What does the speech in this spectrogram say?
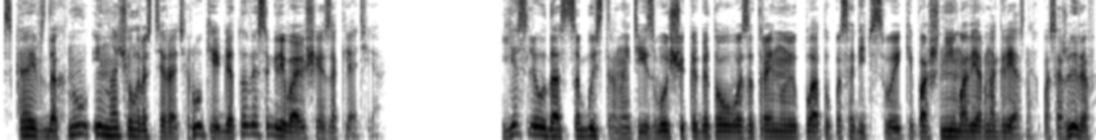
Скай вздохнул и начал растирать руки, готовя согревающее заклятие. Если удастся быстро найти извозчика, готового за тройную плату посадить в свой экипаж неимоверно грязных пассажиров,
